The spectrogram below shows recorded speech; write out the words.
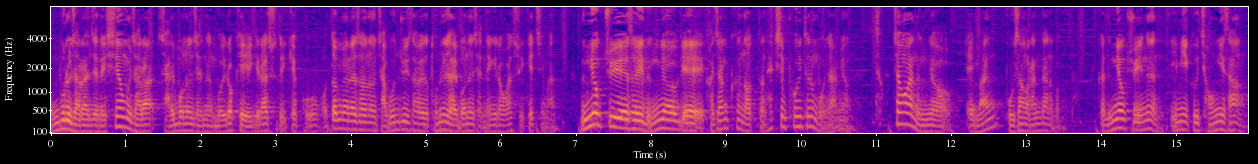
공부를 잘하는 재능, 시험을 잘, 잘 보는 재능, 뭐 이렇게 얘기를 할 수도 있겠고, 어떤 면에서는 자본주의 사회에서 돈을 잘 버는 재능이라고 할 수 있겠지만, 능력주의에서의 능력의 가장 큰 어떤 핵심 포인트는 뭐냐면, 특정한 능력에만 보상을 한다는 겁니다. 그러니까 능력주의는 이미 그 정의상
